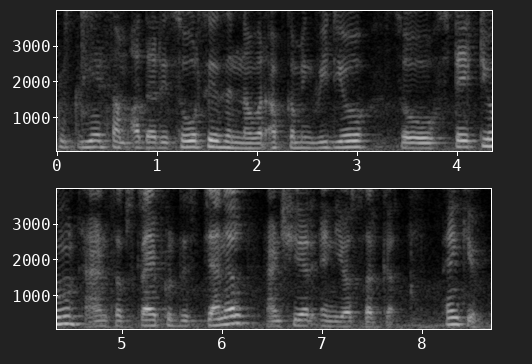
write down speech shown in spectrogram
to create some other resources in our upcoming video. So stay tuned and subscribe to this channel and share in your circle. Thank you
